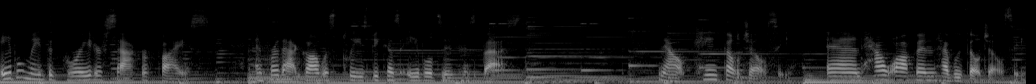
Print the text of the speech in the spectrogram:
Abel made the greater sacrifice, and for that God was pleased because Abel did his best. Now, Cain felt jealousy, and how often have we felt jealousy?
